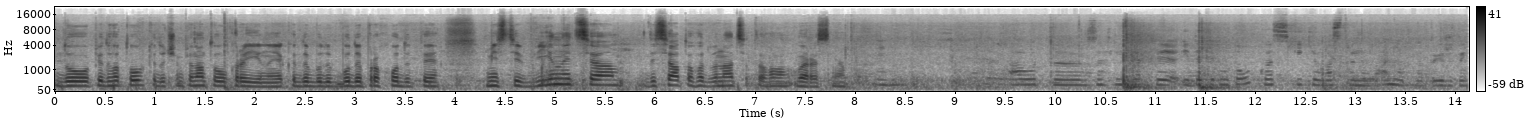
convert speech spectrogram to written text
до підготовки до чемпіонату України, який буде, проходити в місті Вінниця 10-12 вересня. А от е, взагалі як іде підготовка? Скільки у вас тренувань на тиждень?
